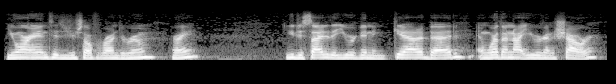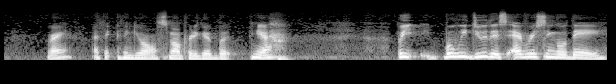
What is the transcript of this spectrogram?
You oriented yourself around the room, right? You decided that you were going to get out of bed and whether or not you were going to shower, right? I think I think you all smell pretty good, but yeah. But but we do this every single day.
